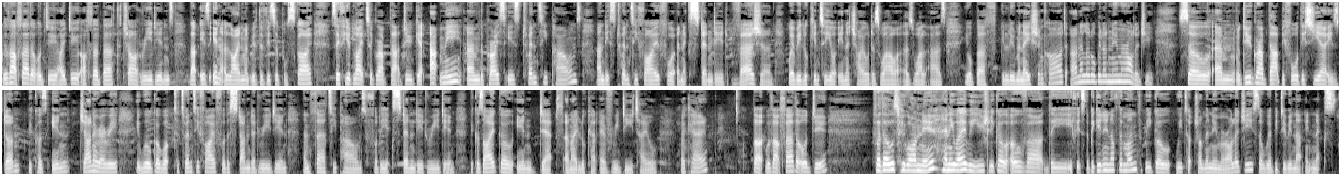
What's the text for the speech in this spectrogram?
Without further ado, I do offer birth chart readings that is in alignment with the visible sky. So if you'd like to grab that, do get at me. Um, the price is £20 and it's 25 for an extended version where we look into your inner child as well, as well as your birth illumination card and a little bit of numerology. So um, do grab that before this year is done because in January it will go up to 25 for the standard reading and 30 pounds for the extended reading because I go in depth and I look at every detail. Okay? But without further ado, for those who are new anyway we usually go over the if it's the beginning of the month we go we touch on the numerology so we'll be doing that in next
